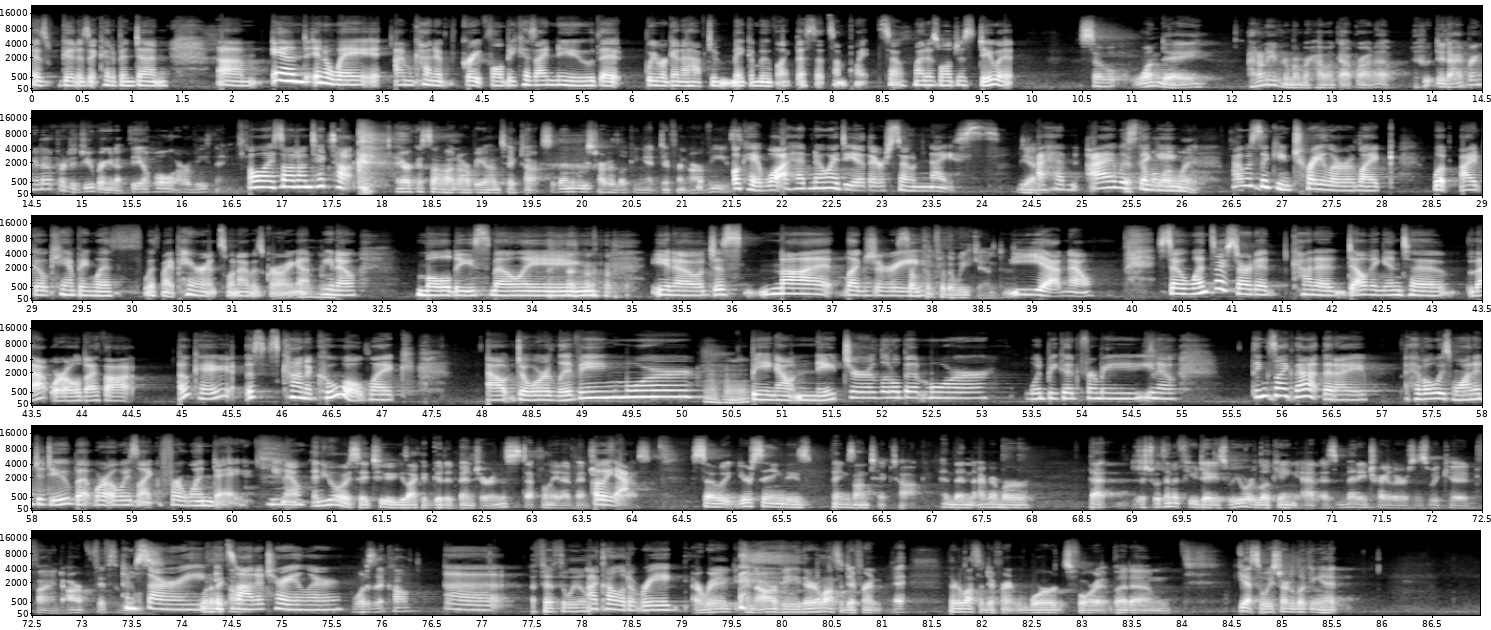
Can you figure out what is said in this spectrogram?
as good as it could have been done. Um, and in a way, I'm kind of grateful because I knew that we were going to have to make a move like this at some point. So might as well just do it. So one day, I don't even remember how it got brought up. Who, did I bring it up or did you bring it up? The whole RV thing. Oh, I saw it on TikTok. Erika saw an RV on TikTok, so then we started looking at different RVs. okay, well, I had no idea they're so nice. Yeah. I had I was They've come a thinking. I was thinking trailer like what I'd go camping with with my parents when I was growing up, Mm-hmm. you know, moldy smelling, you know, just not luxury. Something for the weekend. Yeah, no. So once I started kind of delving into that world, I thought, okay, this is kind of cool. Like outdoor living more, Mm-hmm. being out in nature a little bit more would be good for me. You know, things like that that I have always wanted to do, but we're always like for one day, you know? And you always say too, you like a good adventure, and this is definitely an adventure Oh, for yeah. us. So you're seeing these things on TikTok, and then I remember that just within a few days, we were looking at as many trailers as we could find. Our fifth wheels. I'm sorry, What are they it's called? not a trailer. What is it called? Uh, A fifth wheel, I call it a rig. a rig, an RV. There are lots of different. eh, There are lots of different words for it, but um, yeah. So we started looking at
